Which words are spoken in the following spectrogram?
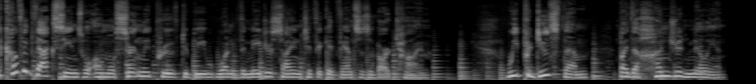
The COVID vaccines will almost certainly prove to be one of the major scientific advances of our time. We produced them by the hundred million,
